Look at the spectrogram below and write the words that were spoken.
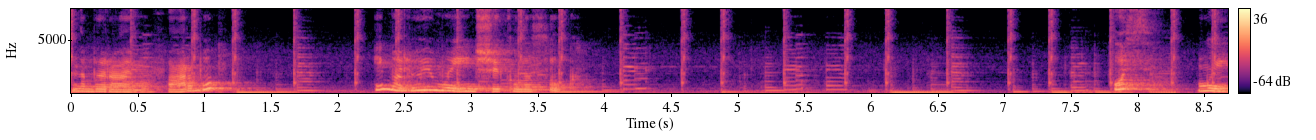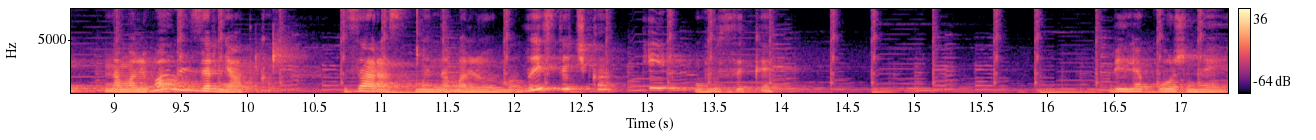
Набираємо фарбу і малюємо інший колосок. Ось ми намалювали зернятка. Зараз ми намалюємо листечка і вусики. Біля кожної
